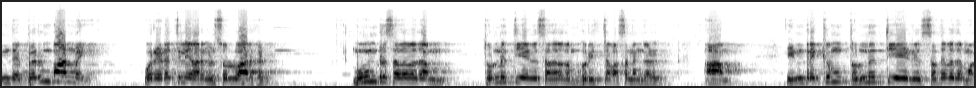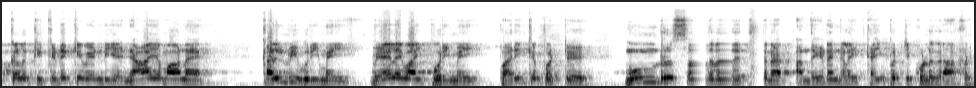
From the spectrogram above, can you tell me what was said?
இந்த பெரும்பான்மை ஒரு இடத்திலே அவர்கள் சொல்வார்கள். மூன்று சதவீதம் தொண்ணூற்றி ஏழு சதவீதம் குறித்த வசனங்கள் ஆம். இன்றைக்கும் தொண்ணூற்றி ஏழு சதவீத மக்களுக்கு கிடைக்க வேண்டிய நியாயமான கல்வி உரிமை வேலைவாய்ப்பு உரிமை பறிக்கப்பட்டு மூன்று சதவீதத்தினர் அந்த இடங்களை கைப்பற்றிக் கொள்ளுகிறார்கள்.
